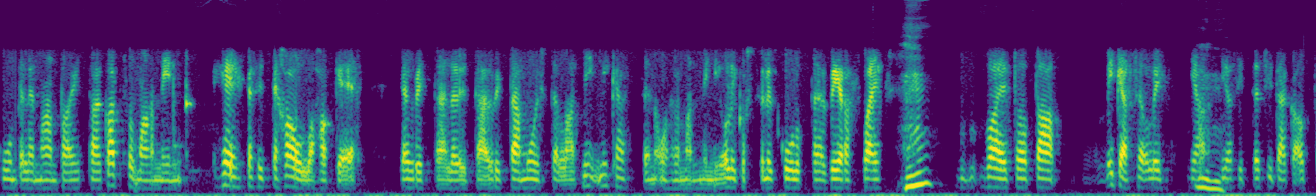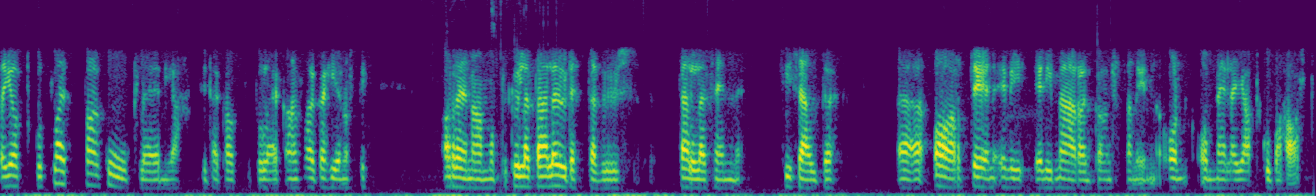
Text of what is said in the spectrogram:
kuuntelemaan tai, tai katsomaan, niin he ehkä sitten haulla hakee ja yrittää löytää, yrittää muistella, että mikä sen ohjelman nimi, oliko se nyt kuuluttajan vieras vai, hmm. vai tota, mikä se oli. Ja, hmm. ja sitten sitä kautta jotkut laittaa Googleen ja sitä kautta tulee myös aika hienosti areenaan, mutta kyllä tämä löydettävyys tällaisen sisältö aarteen eli, eli määrän kanssa niin on, on meillä jatkuva haaste.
